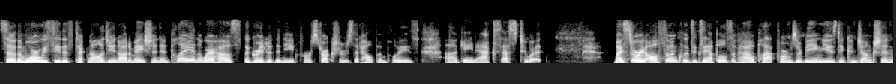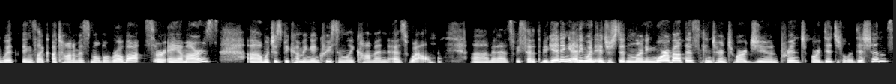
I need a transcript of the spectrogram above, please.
So the more we see this technology and automation in play in the warehouse, the greater the need for structures that help employees uh, gain access to it. My story also includes examples of how platforms are being used in conjunction with things like autonomous mobile robots or AMRs, uh, which is becoming increasingly common as well. Um, and as we said at the beginning, anyone interested in learning more about this can turn to our June print or digital editions.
